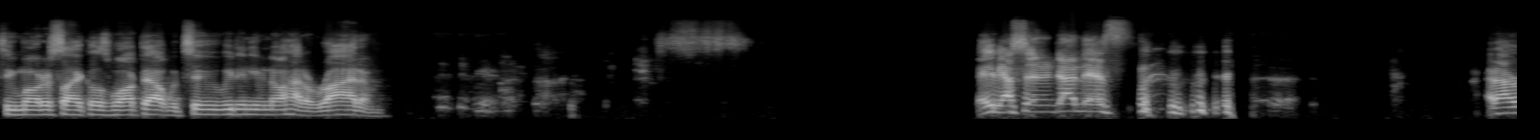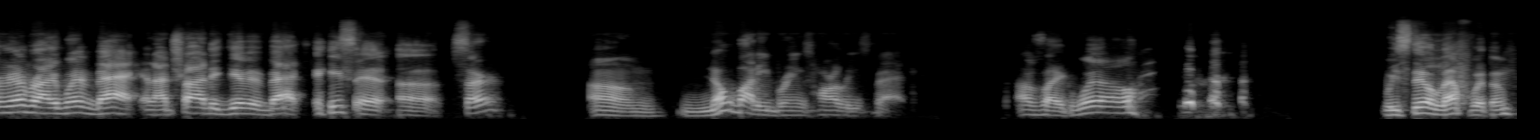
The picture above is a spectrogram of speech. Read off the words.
two motorcycles, walked out with two. We didn't even know how to ride them. Maybe I shouldn't have done this. and I remember I went back and I tried to give it back. He said, uh, sir, um, nobody brings Harleys back. I was like, well, we still left with them.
